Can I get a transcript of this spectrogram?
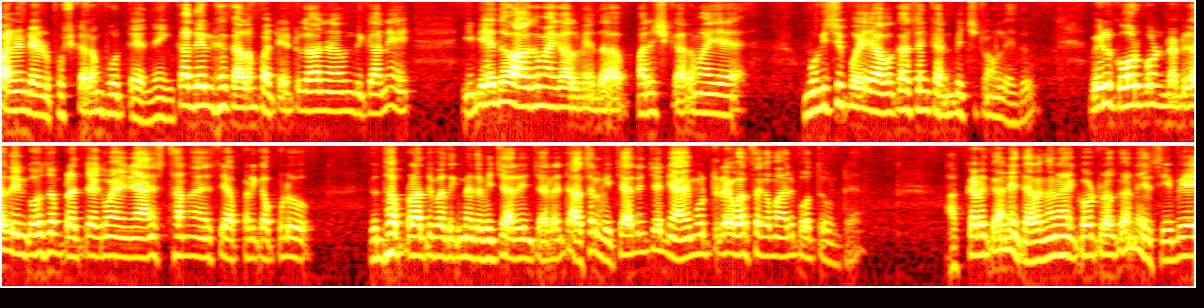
పన్నెండేళ్ళు. పుష్కరం పూర్తయింది. ఇంకా దీర్ఘకాలం పట్టేట్టుగానే ఉంది కానీ ఇదేదో ఆగమేఘాల మీద పరిష్కారం అయ్యే ముగిసిపోయే అవకాశం కనిపించడం లేదు. వీళ్ళు కోరుకుంటున్నట్టుగా దీనికోసం ప్రత్యేకమైన న్యాయస్థానం వేసి అప్పటికప్పుడు యుద్ధ ప్రాతిపదిక మీద విచారించాలంటే అసలు విచారించే న్యాయమూర్తులే వరుసగా మారిపోతూ ఉంటాయి అక్కడ కానీ తెలంగాణ హైకోర్టులో కానీ సిబిఐ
